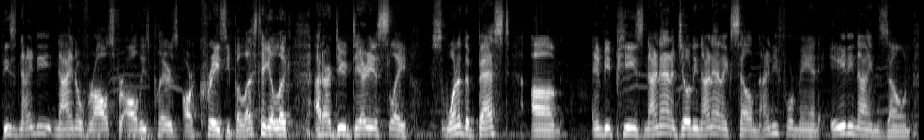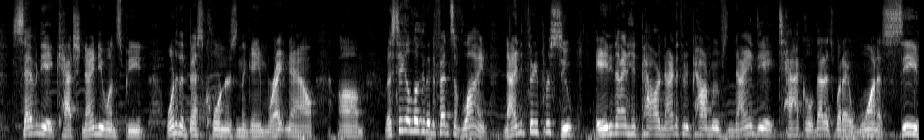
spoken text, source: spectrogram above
these 99 overalls for all these players are crazy. But let's take a look at our dude Darius Slay, one of the best um, MVPs 99 agility, 99 excel, 94 man, 89 zone, 78 catch, 91 speed. One of the best corners in the game right now. Um, let's take a look at the defensive line 93 pursuit, 89 hit power, 93 power moves, 98 tackle. That is what I want to see.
